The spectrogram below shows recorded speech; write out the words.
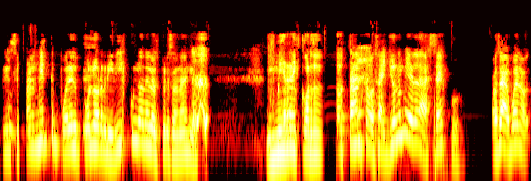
principalmente por el por lo ridículo de los personajes. Me recordó tanto, o sea, yo no miré la secu, o sea, bueno,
